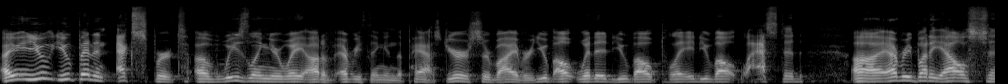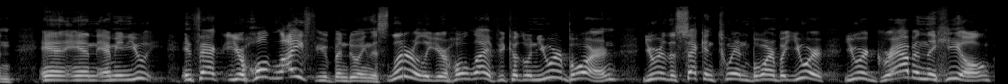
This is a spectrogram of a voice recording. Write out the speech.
I mean, you, you've been an expert of weaseling your way out of everything in the past. You're a survivor. You've outwitted, you've outplayed, you've outlasted uh, everybody else. And, and, and I mean, you, in fact, your whole life you've been doing this, literally your whole life, because when you were born, you were the second twin born, but you were, you were grabbing the heel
